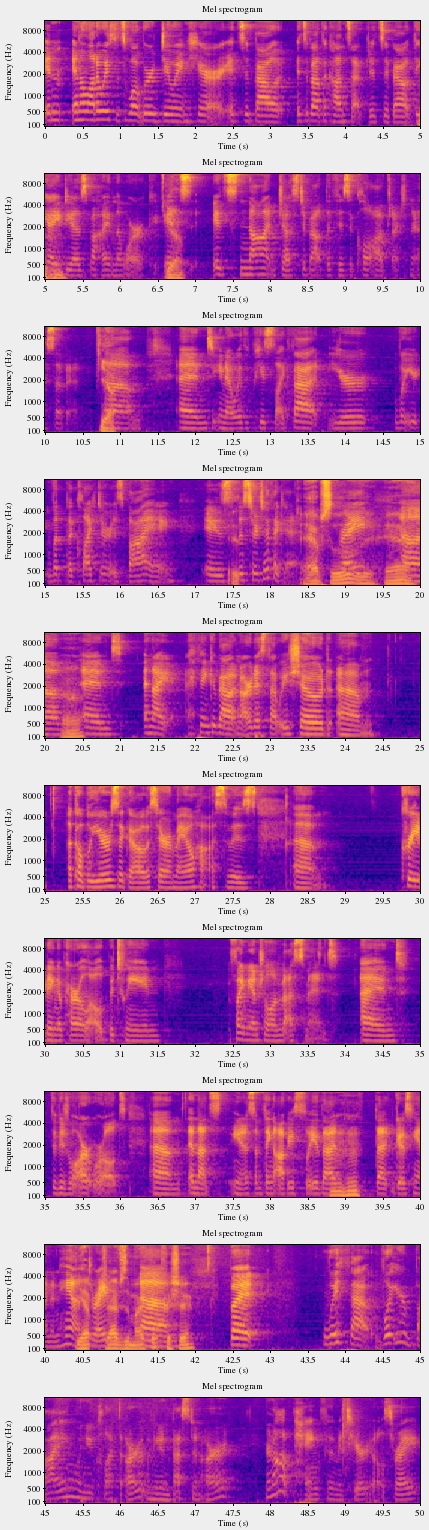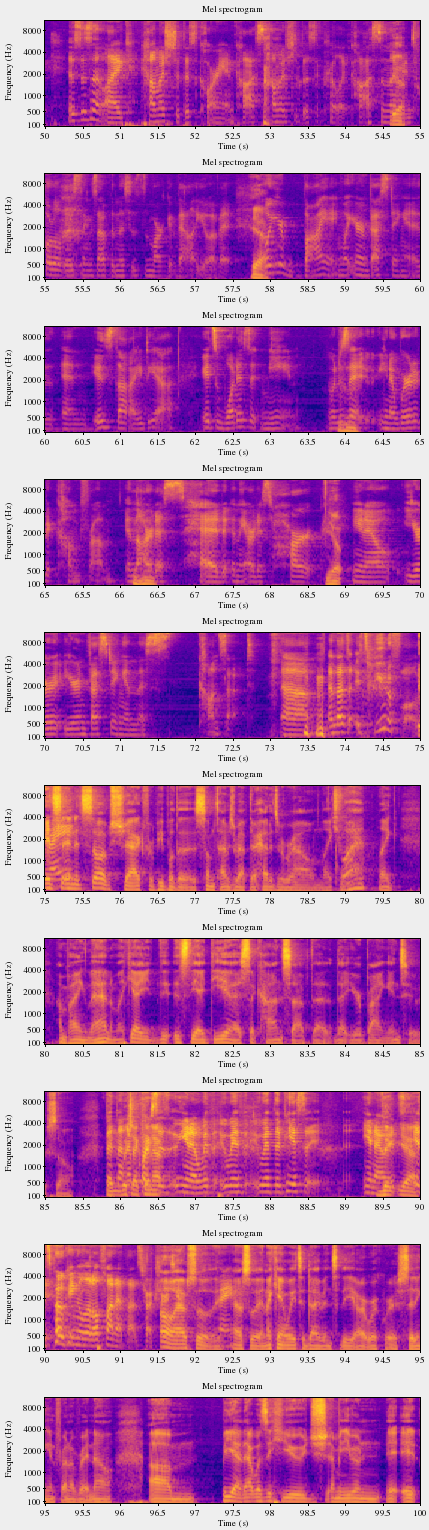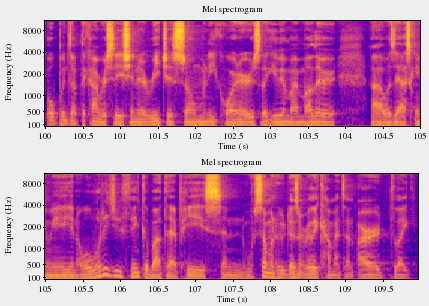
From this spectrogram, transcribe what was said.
in in a lot of ways it's what we're doing here. It's about it's about the concept. It's about the ideas behind the work. Mm-hmm. Yeah. It's it's not just about the physical objectness of it. Yeah. Um, and you know, with a piece like that, you're what you what the collector is buying is the certificate Absolutely. right? Yeah. Um, yeah. And and I I think about an artist that we showed um, a couple years ago, Sarah Meyohas was um, creating a parallel between financial investment and the visual art world. Um, and that's you know something obviously that that goes hand in hand, Mm-hmm. Yep. right? Drives the market for Um, sure. But with that, what you're buying when you collect art, when you invest in art, you're not paying for the materials, right? This isn't like how much did this Corian cost? How much did this acrylic cost? And then Yeah. you total those things up, and this is the market value of it. Yeah. What you're buying, what you're investing in, in is that idea. It's what does it mean? What Mm-hmm. does it, you know, where did it come from in the artist's head, in the artist's heart? Yep. you know you're you're investing in this concept um, and that's it's beautiful It's right and it's so abstract for people to sometimes wrap their heads around. Like Sure. what? Like I'm buying that. And I'm like, yeah, you, it's the idea, it's the concept that that you're buying into. So, But and then, which of I course, cannot. is, you know, with with with the piece, you know, The- it's, yeah. it's poking a little fun at that structure. Oh, too, absolutely, right? absolutely, and I can't wait to dive into the artwork we're sitting in front of right now. Um, but yeah, that was a huge. I mean, even it, it opens up the conversation. It reaches so many corners. Like even my mother uh, was asking me, you know, well, what did you think about that piece? And someone who doesn't really comment on art, like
